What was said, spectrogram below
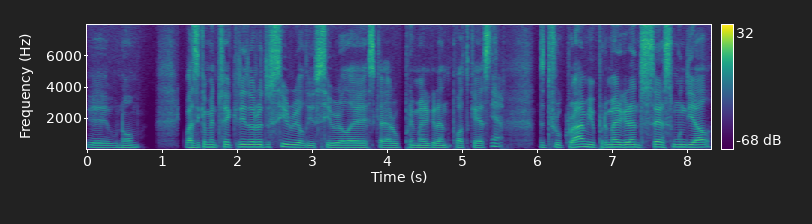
é o nome. Que Basicamente foi a criadora do Serial, e o Serial é se calhar o primeiro grande podcast Yeah. de true crime e o primeiro grande sucesso mundial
